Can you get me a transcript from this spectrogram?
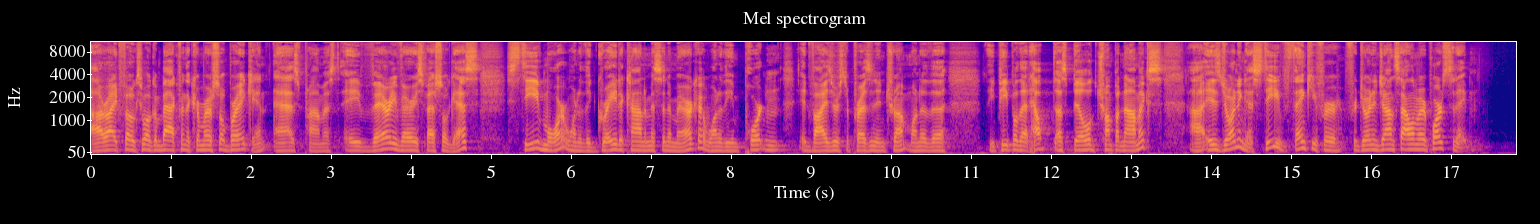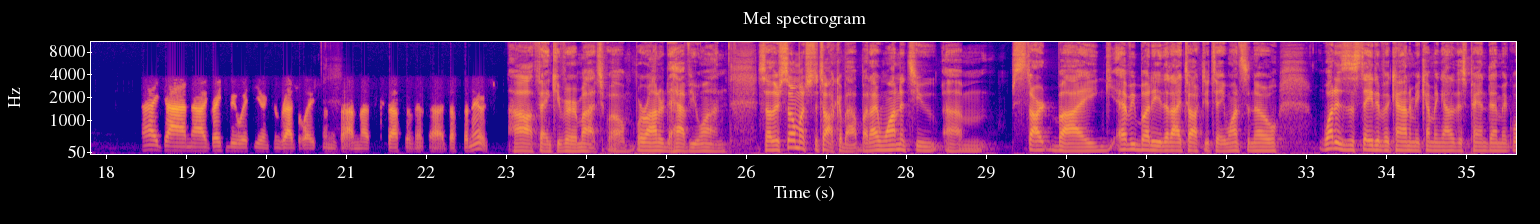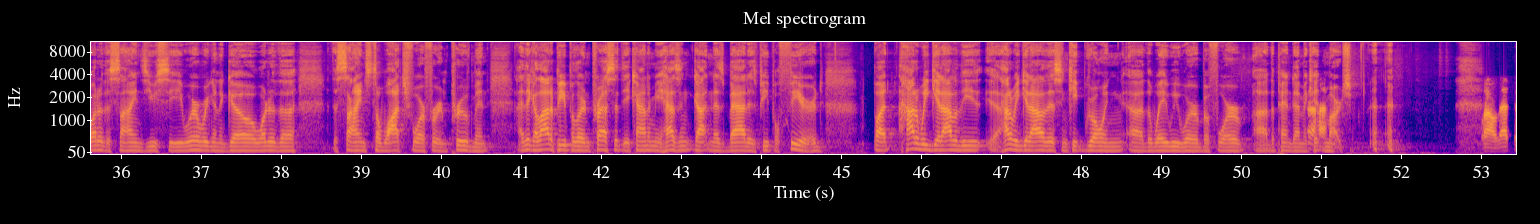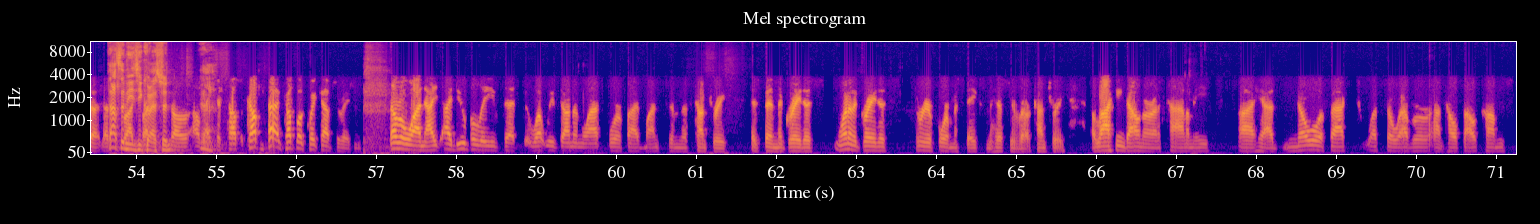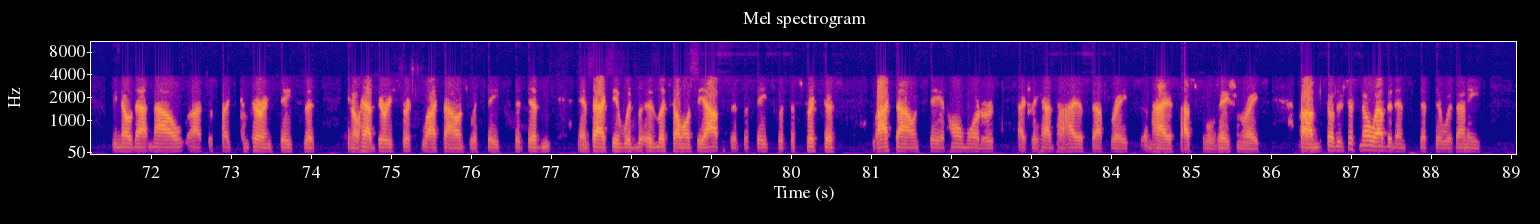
All right, folks, welcome back from the commercial break. And as promised, a very, very special guest, Steve Moore, one of the great economists in America, one of the important advisors to President Trump, one of the, the people that helped us build Trumponomics, uh, is joining us. Steve, thank you for, for joining John Solomon Reports today. Hi, John. Uh, great to be with you, and congratulations on the success of uh, Just the News. Oh, thank you very much. Well, we're honored to have you on. So there's so much to talk about, but I wanted to um, start by everybody that I talk to today wants to know what is the state of economy coming out of this pandemic? What are the signs you see? Where are we going to go? What are the, the signs to watch for for improvement? I think a lot of people are impressed that the economy hasn't gotten as bad as people feared. But how do we get out of the how do we get out of this and keep growing uh, the way we were before uh, the pandemic hit in March? Well, that's a that's, that's an easy question. So I'll yeah. make a couple, couple, a couple of quick observations. Number one, I, I do believe that what we've done in the last four or five months in this country has been the greatest, one of the greatest three or four mistakes in the history of our country. Uh, locking down our economy uh, had no effect whatsoever on health outcomes. We know that now uh, just by comparing states that you know had very strict lockdowns with states that didn't. In fact, it would it looks almost the opposite. The states with the strictest lockdowns, stay-at-home orders actually had the highest death rates and highest hospitalization rates. Um, so there's just no evidence that there was any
